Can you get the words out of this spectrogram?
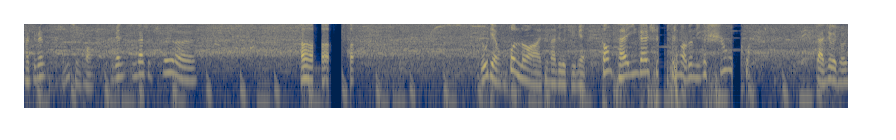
他这边什么情况？这边应该是吹了，呃。有点混乱啊！现在这个局面，刚才应该是辛考顿的一个失误，但这个球是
